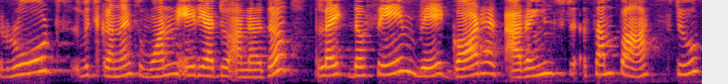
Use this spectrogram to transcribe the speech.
roads which connects one area to another, like the same way God has arranged some paths to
